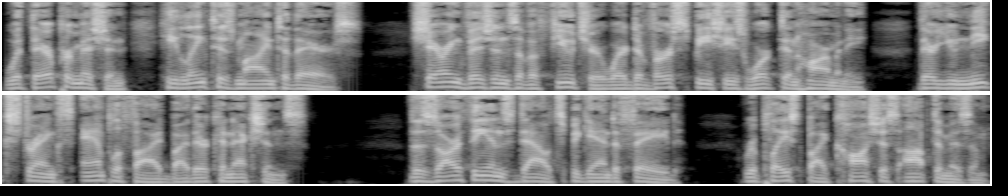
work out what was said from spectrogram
With their permission, he linked his mind to theirs, sharing visions of a future where diverse species worked in harmony, their unique strengths amplified by their connections. The Zarthians' doubts began to fade, replaced by cautious optimism.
